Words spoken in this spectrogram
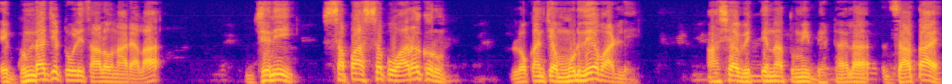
एक गुंडाची टोळी चालवणाऱ्याला ज्यांनी सपासप वारं करून लोकांच्या मुडदे वाढले अशा व्यक्तींना तुम्ही भेटायला जाताय.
